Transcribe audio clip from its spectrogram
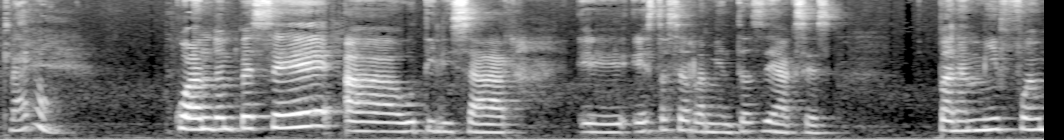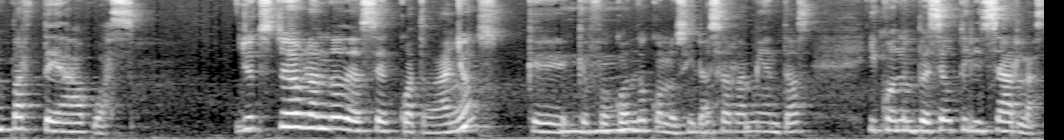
Claro. Cuando empecé a utilizar eh, estas herramientas de Access, para mí fue un parteaguas. Yo te estoy hablando de hace cuatro años, que, que fue cuando conocí las herramientas y cuando empecé a utilizarlas.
